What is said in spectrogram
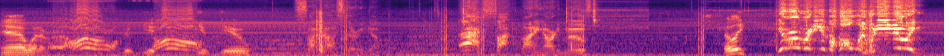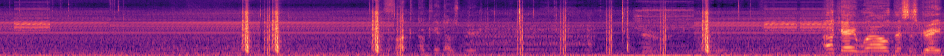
Yeah, whatever. Hello? You, you, Hello? you, you. Fuck off. There we go. Ah, fuck. Bonnie already moved. Really? You're already in the hallway. What are you doing? Fuck. Okay, that was weird. Okay, well, this is great.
